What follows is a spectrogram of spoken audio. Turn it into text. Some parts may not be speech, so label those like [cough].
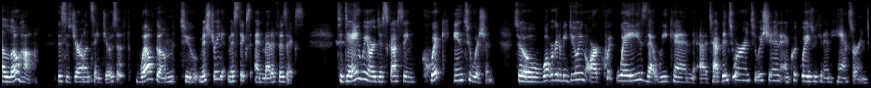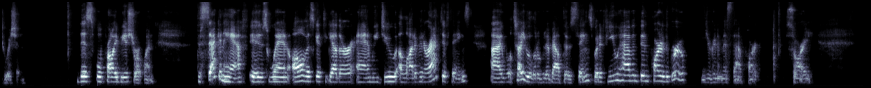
Aloha. This is Geraldine St. Joseph. Welcome to Mystery, Mystics, and Metaphysics. Today we are discussing quick intuition. So, what we're going to be doing are quick ways that we can uh, tap into our intuition and quick ways we can enhance our intuition. This will probably be a short one. The second half is when all of us get together and we do a lot of interactive things. I will tell you a little bit about those things, but if you haven't been part of the group, you're going to miss that part. Sorry.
